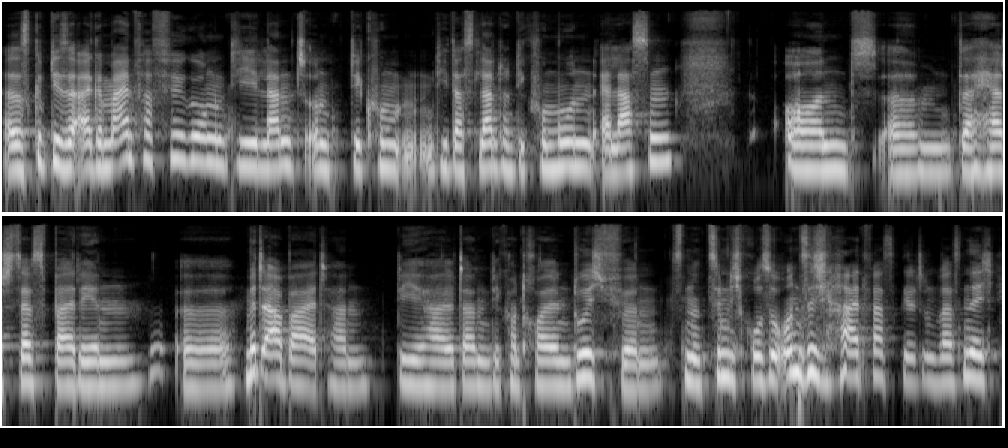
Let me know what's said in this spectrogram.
Also es gibt diese Allgemeinverfügung, die Land und die, die das Land und die Kommunen erlassen. Und ähm, da herrscht selbst bei den äh, Mitarbeitern, die halt dann die Kontrollen durchführen, ist eine ziemlich große Unsicherheit, was gilt und was nicht.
